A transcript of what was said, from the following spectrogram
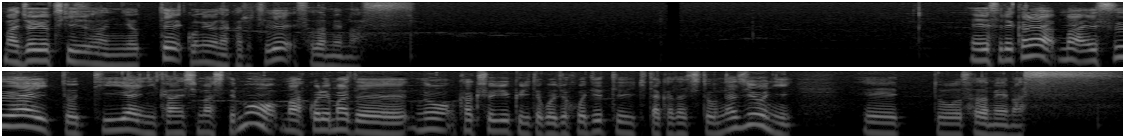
まあ、剰余付き除算によってこのような形で定めます。えーそれから、まあ、SI と TI に関しましても、まあ、これまでの拡張ユークリッド互除法出てきた形と同じように、えー、と定めます。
